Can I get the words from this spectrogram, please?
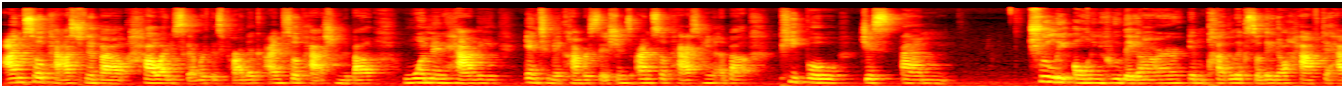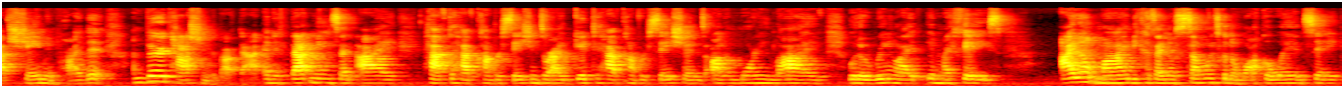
I'm so passionate about how I discovered this product. I'm so passionate about women having intimate conversations. I'm so passionate about people just um, truly owning who they are in public so they don't have to have shame in private. I'm very passionate about that. And if that means that I have to have conversations or I get to have conversations on a morning live with a ring light in my face, I don't mind because I know someone's going to walk away and say,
